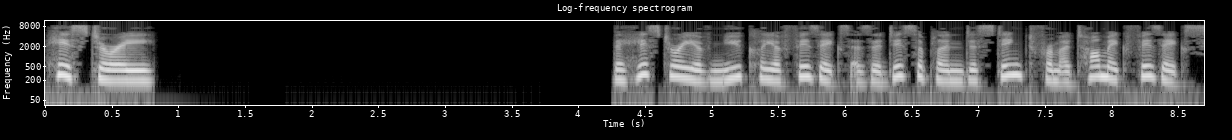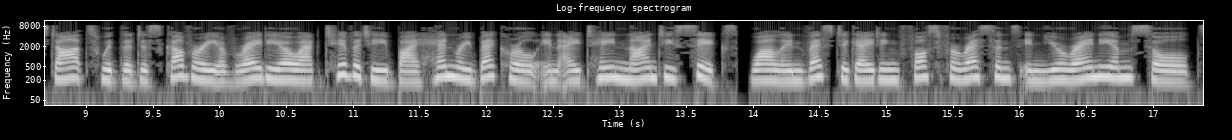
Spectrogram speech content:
History The history of nuclear physics as a discipline distinct from atomic physics starts with the discovery of radioactivity by Henri Becquerel in 1896, while investigating phosphorescence in uranium salts.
